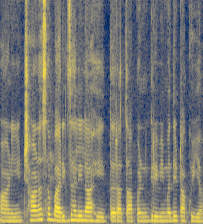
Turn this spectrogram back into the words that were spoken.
आणि छान असा बारीक झालेला आहे तर आता आपण ग्रेव्हीमध्ये टाकूया.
